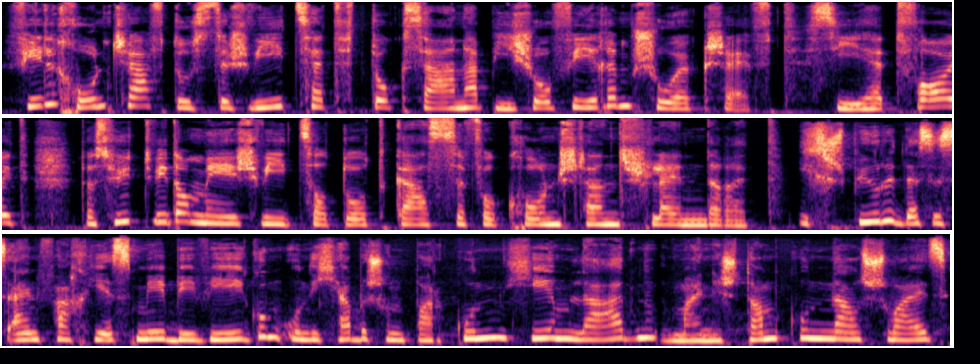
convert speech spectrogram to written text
Viel Kundschaft aus der Schweiz hat Doxana Bischof in ihrem Schuhgeschäft. Sie hat Freude, dass heute wieder mehr Schweizer dort die Gassen von Konstanz schlendern. Ich spüre, dass es einfach jetzt mehr Bewegung und ich habe schon ein paar Kunden hier im Laden, meine Stammkunden aus Schweiz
